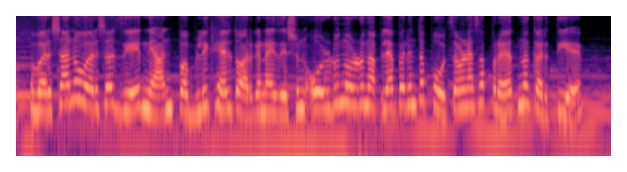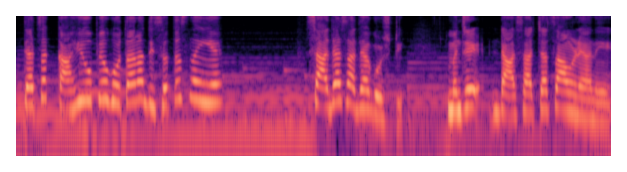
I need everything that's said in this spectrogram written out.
वर्षानुवर्ष जे ज्ञान पब्लिक हेल्थ ऑर्गनायझेशन ओरडून ओरडून आपल्यापर्यंत पोहोचवण्याचा प्रयत्न करतीये त्याचा काही उपयोग होताना दिसतच नाहीये. साध्या साध्या गोष्टी म्हणजे डासाच्या चावण्याने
